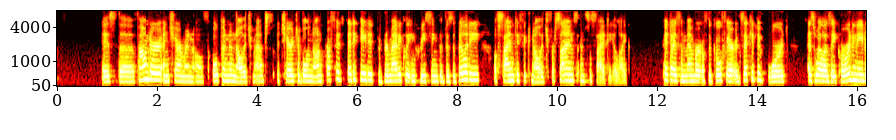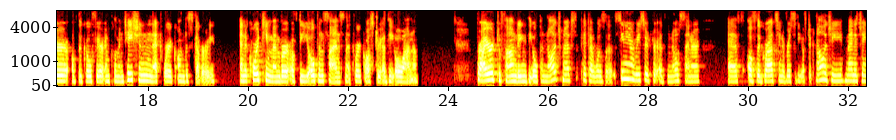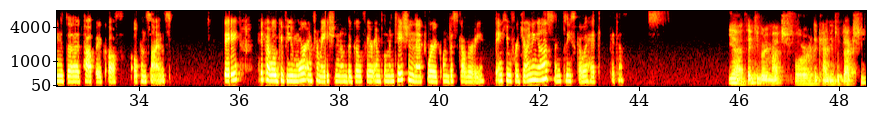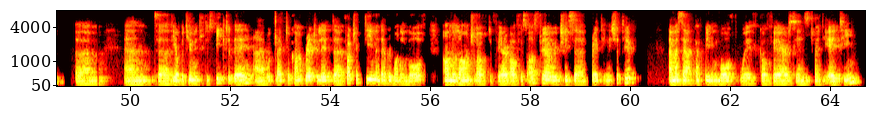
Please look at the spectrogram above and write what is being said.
is the founder and chairman of Open and Knowledge Maps, a charitable nonprofit dedicated to dramatically increasing the visibility of scientific knowledge for science and society alike. Peter is a member of the GoFair Executive Board as well as a coordinator of the GoFair Implementation Network on Discovery, and a core team member of the Open Science Network Austria, the OANA. Prior to founding the Open Knowledge Maps, Peter was a senior researcher at the KNOW Center of the Graz University of Technology, managing the topic of open science. Today, Peter will give you more information on the GoFair Implementation Network on Discovery. Thank you for joining us, and please go ahead, Peter. Yeah, thank you very much for the kind introduction um, and uh, the opportunity to speak today. I would like to congratulate the project team and everyone involved on the launch of the Fair Office Austria, which is a great initiative. I myself have been involved with GoFair since 2018.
